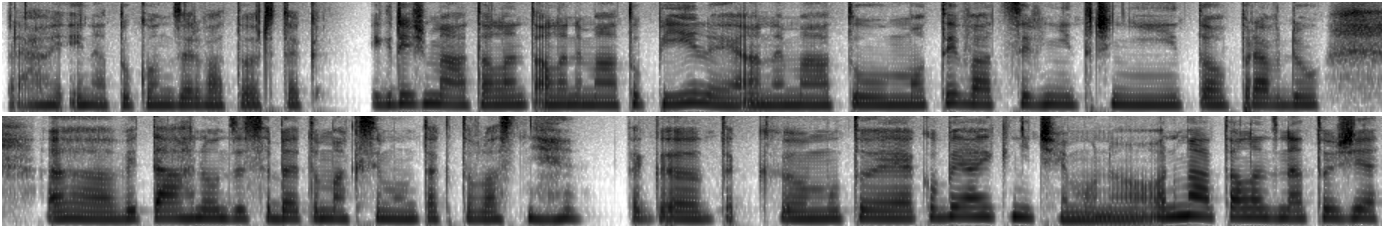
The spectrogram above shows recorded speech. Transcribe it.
právě i na tu konzervatoř, tak i když má talent, ale nemá tu píli a nemá tu motivaci vnitřní, to opravdu uh, vytáhnout ze sebe to maximum, tak to vlastně tak, eh, tak mu to je jakoby aj k ničemu. No. On má talent na to, že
